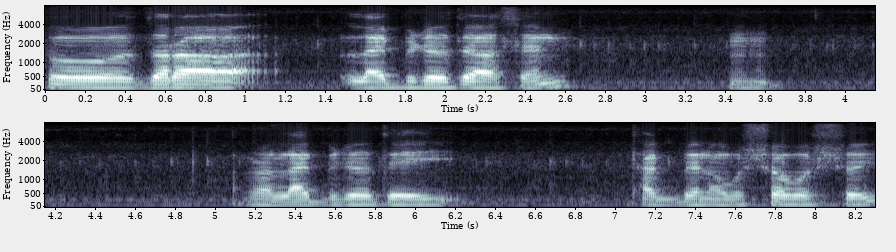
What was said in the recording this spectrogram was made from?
তো যারা লাইভ ভিডিওতে আছেন আপনারা লাইভ ভিডিওতেই থাকবেন অবশ্যই অবশ্যই।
